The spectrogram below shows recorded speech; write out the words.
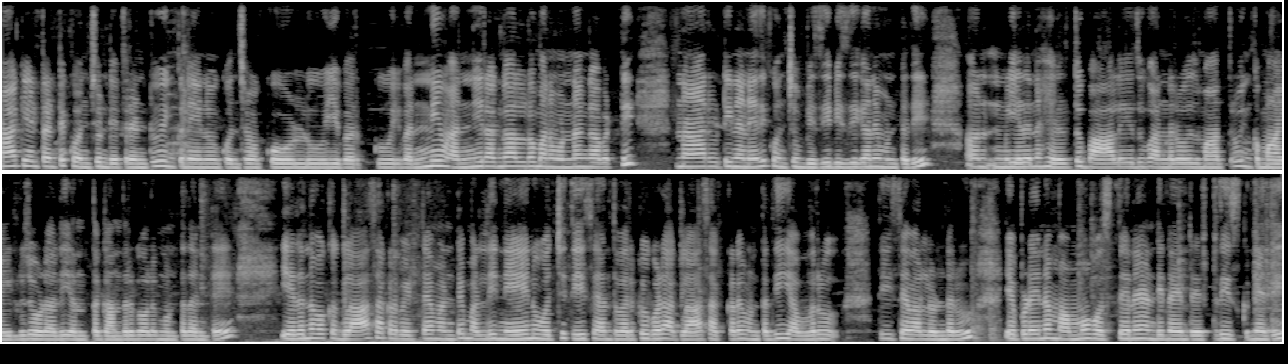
నాకేంటంటే కొంచెం డిఫరెంట్. ఇంకా నేను కొంచెం కోళ్ళు ఈ వర్క్ ఇవన్నీ అన్ని రంగాల్లో మనం ఉన్నాం కాబట్టి నా రొటీన్ అనేది కొంచెం బిజీ బిజీగానే ఉంటుంది. ఏదైనా హెల్త్ బాగాలేదు అన్న రోజు మాత్రం ఇంకా మా ఇల్లు చూడాలి. ఎంత గందరగోళంగా ఉంటుందంటే ఏదైనా ఒక గ్లాస్ అక్కడ పెట్టి పెట్టామంటే మళ్ళీ నేను వచ్చి తీసేంత వరకు కూడా ఆ గ్లాస్ అక్కడే ఉంటుంది. ఎవరు తీసేవాళ్ళు ఉండరు. ఎప్పుడైనా మా అమ్మ వస్తేనే అండి నేను రెస్ట్ తీసుకునేది.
